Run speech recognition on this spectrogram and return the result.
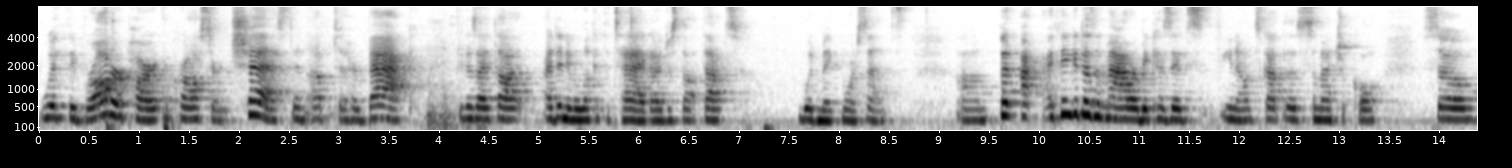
with the broader part across her chest and up to her back because I thought, I didn't even look at the tag, I just thought that would make more sense. Um, but I, I, think it doesn't matter because it's, you know, it's got the symmetrical. So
